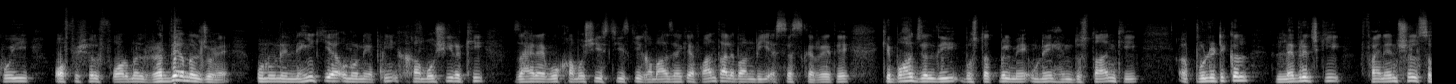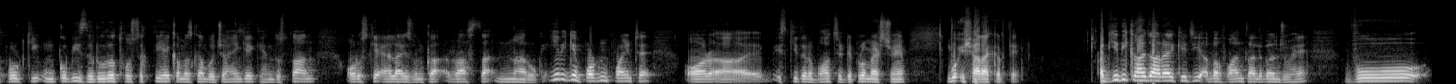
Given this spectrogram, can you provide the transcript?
कोई ऑफिशियल फॉर्मल रद्द जो है, उन्होंने नहीं किया, उन्होंने अपनी खामोशी रखी। ज़ाहिर है वो खामोशी इस चीज़ की गमाज है कि अफ़गान तालिबान भी एसेस कर रहे थे कि बहुत जल्दी मुस्तबिल में उन्हें हिंदुस्तान की पॉलिटिकल लेवरेज की फाइनेंशियल सपोर्ट की उनको भी ज़रूरत हो सकती है। कम अज़ कम वो चाहेंगे कि हिंदुस्तान और उसके एलाइज उनका रास्ता ना रोकें। ये भी एक इंपॉर्टेंट पॉइंट है और इसकी तरफ़ बहुत से डिप्लोमेट्स जो हैं वो इशारा करते। अब ये भी कहा जा रहा है कि जी, अब अफगान तालिबान जो हैं वो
